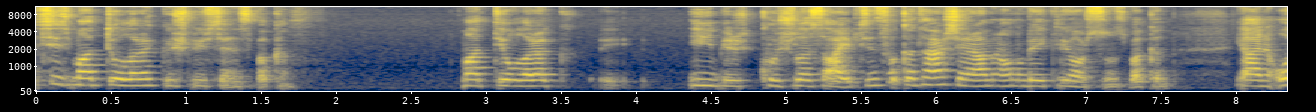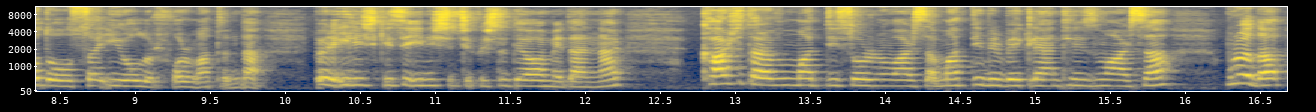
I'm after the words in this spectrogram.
Siz maddi olarak güçlüyseniz bakın. Maddi olarak e, iyi bir koşula sahipsiniz fakat her şeye rağmen onu bekliyorsunuz bakın. Yani o da olsa iyi olur formatında. Böyle ilişkisi inişli çıkışlı devam edenler. Karşı tarafın maddi sorunu varsa, maddi bir beklentiniz varsa burada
